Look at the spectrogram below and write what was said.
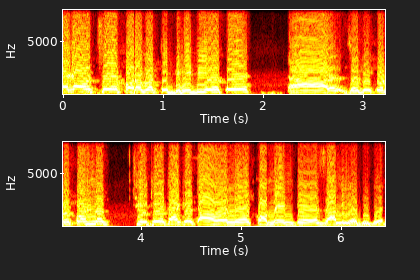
দেখা হচ্ছে পরবর্তী ভিডিওতে। আর যদি কোনো প্রশ্ন থেকে থাকে তাহলে কমেন্টে জানিয়ে দিবেন।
